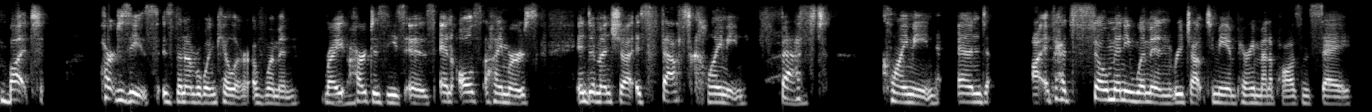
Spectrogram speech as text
But heart disease is the number one killer of women, right? Mm-hmm. Heart disease is, and Alzheimer's and dementia is fast climbing, mm-hmm. fast climbing. And I've had so many women reach out to me in perimenopause and say,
